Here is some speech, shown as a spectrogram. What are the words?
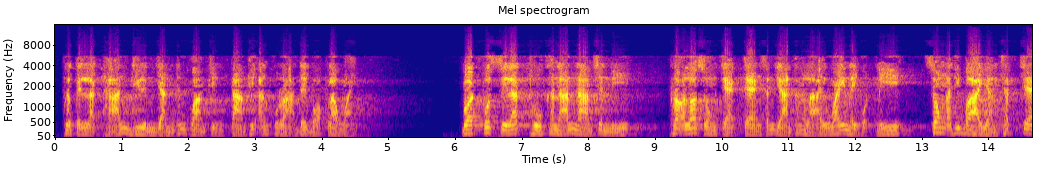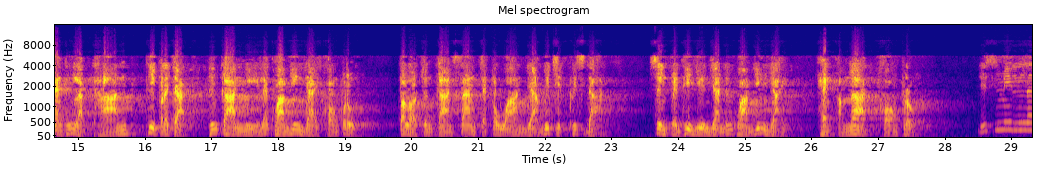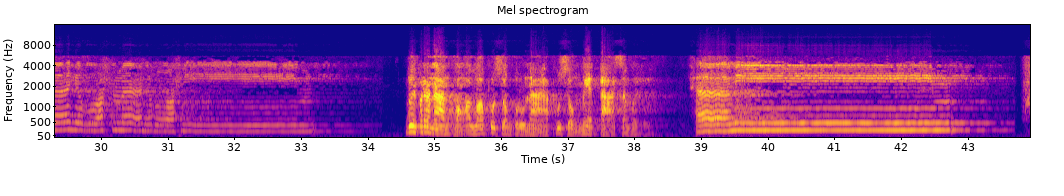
เพื่อเป็นหลักฐานยืนยันถึงความจริงตามที่อัลกุรอานได้บอกเล่าไว้ บทฟุตซิลัตถูกขนานนามเช่นนี้ เพราะอัลลอฮ์ทรงแจกแจงสัญญาณทั้งหลายไว้ในบทนี้ ทรงอธิบายอย่างชัดแจ้งถึงหลักฐาน ที่ประจักษ์ถึงการมีและความยิ่งใหญ่ของพระองค์ตลอดจนการสร้างจักรวาลอย่างวิจิตรพิสดารซึ่งเป็นที่ยืนยันถึงความยิ่งใหญ่ แห่งอำนาจของพระองค์ด้วยพระนามของอัลลอฮ์ผู้ทรงกรุณาผู้ทรงเมตตาเสมอฮามีม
